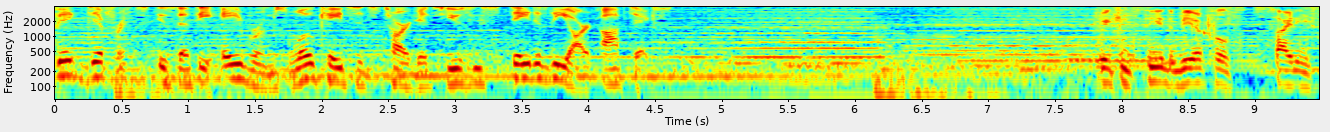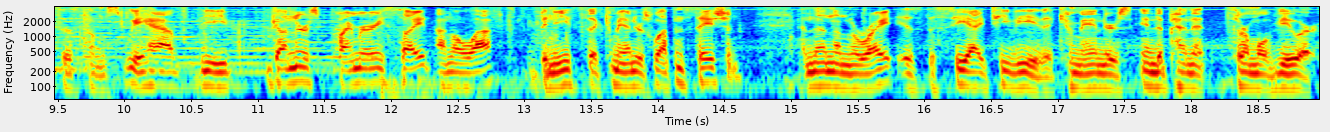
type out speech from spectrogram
big difference is that the Abrams locates its targets using state-of-the-art optics. We can see the vehicle's sighting systems. We have the gunner's primary sight on the left beneath the commander's weapon station. And then on the right is the CITV, the commander's independent thermal viewer.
